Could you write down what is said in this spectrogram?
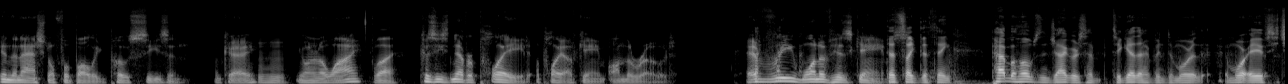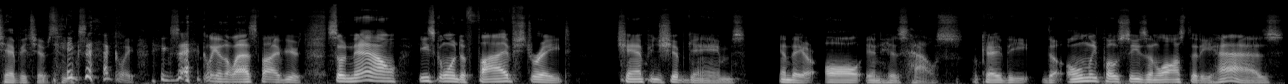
in the National Football League postseason. Okay, hmm you want to know why? Why? Because he's never played a playoff game on the road. Every one of his games. That's like the thing. Pat Mahomes and Jaguars have together have been to more more AFC championships. exactly, exactly in the last five years. So now he's going to five straight championship games, and they are all in his house. Okay, the the only postseason loss that he has,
